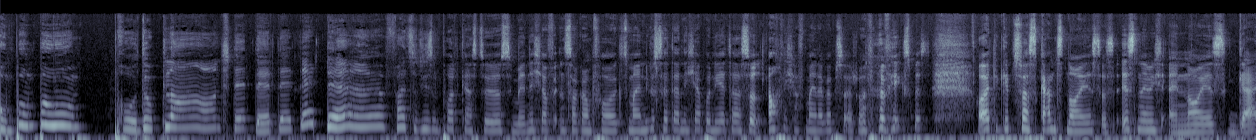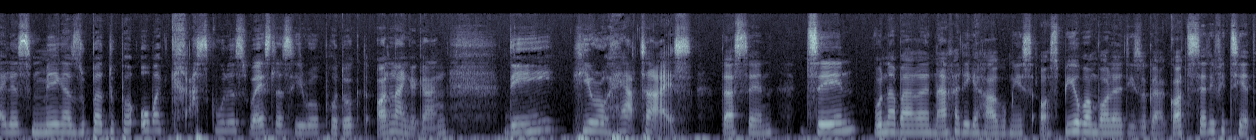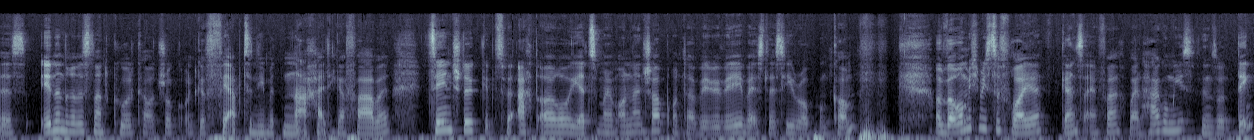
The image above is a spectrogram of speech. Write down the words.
Boom, boom, boom. Produktlaunch. Da, da, da, da, da. Falls du diesen Podcast hörst mir nicht auf Instagram folgst, meinen Newsletter nicht abonniert hast und auch nicht auf meiner Webseite unterwegs bist, heute gibt es was ganz Neues. Das ist nämlich ein neues, geiles, mega, super, duper, oberkrass cooles Wasteless Hero Produkt online gegangen. Die Hero Hair Ties. Das sind zehn wunderbare, nachhaltige Haargummis aus Biobaumwolle, die sogar Gott zertifiziert ist. Innen drin ist Naturkautschuk und gefärbt sind die mit nachhaltiger Farbe. Zehn Stück gibt es für 8 Euro jetzt in meinem Online-Shop unter www.wastelesshero.com. Und warum ich mich so freue? Ganz einfach, weil Haargummis sind so ein Ding.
